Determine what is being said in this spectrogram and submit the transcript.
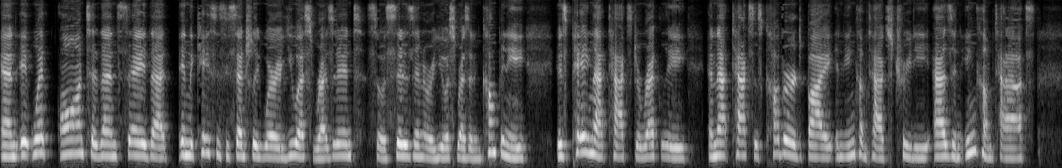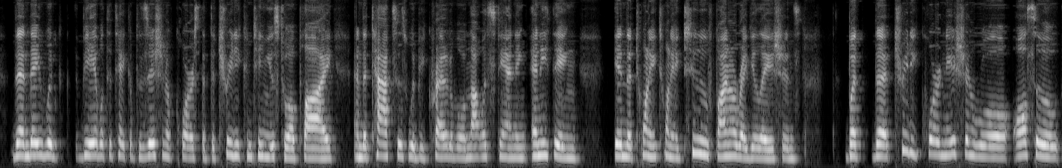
And it went on to then say that in the cases essentially where a U.S. resident, so a citizen or a U.S. resident company, is paying that tax directly and that tax is covered by an income tax treaty as an income tax, then they would be able to take a position, of course, that the treaty continues to apply and the taxes would be creditable, notwithstanding anything in the 2022 final regulations. But the treaty coordination rule also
